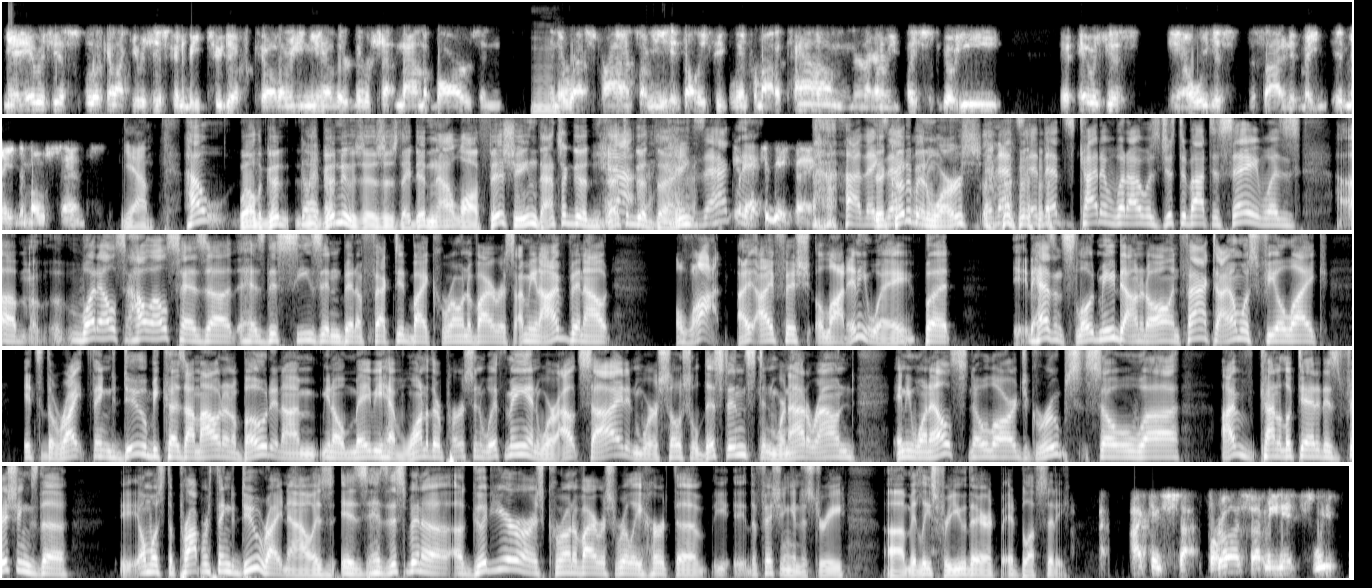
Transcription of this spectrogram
Yeah, it was just looking like it was just going to be too difficult. I mean, you know, they they were shutting down the bars and Mm. and the restaurants. I mean, you get all these people in from out of town, and they're not going to be places to go eat. It, it was just, you know, we just decided it made it made the most sense. Yeah. How? Well, the good Go the ahead, good news is is they didn't outlaw fishing. That's a good that's a good thing. Exactly. That's a good thing. It could have been worse. and that's and that's kind of what I was just about to say was um, what else how else has uh, has this season been affected by coronavirus? I mean, I've been out a lot. I, I fish a lot anyway, but it hasn't slowed me down at all. In fact, I almost feel like it's the right thing to do because I'm out on a boat and I'm, you know, maybe have one other person with me and we're outside and we're social distanced and we're not around anyone else, no large groups. So uh, I've kind of looked at it as fishing's the almost the proper thing to do right now. Is is has this been a, a good year or has coronavirus really hurt the the fishing industry? Um, at least for you there at, at Bluff City. I can for us. I mean, it's we.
